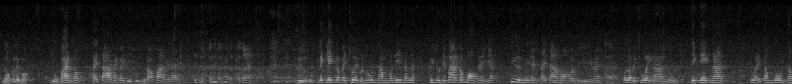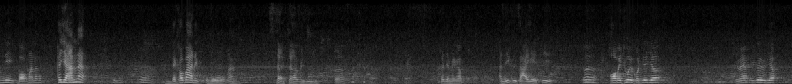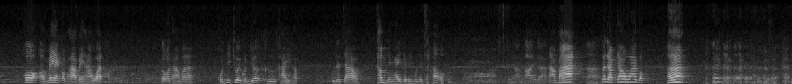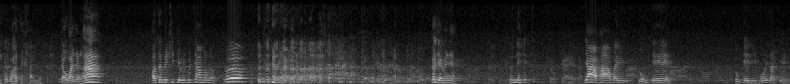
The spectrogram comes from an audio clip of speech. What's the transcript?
เราก็เลยบอก อยู่บ้านก็สายตาไม่ค่อยดีกูอยู่นอกบ้านก็ได้ คือเล็ก ๆ ก็ไปช่วยคนนู้นทำคนนี้ทำนั่นคืออยู่ในบ้านเขามองกันอย่างเงี้ย ที่อื่นมีแต่สายตามองเราดีใช่ไหมอ่าว่าเราไปช่วยงานนู่น เด็ก ๆนะ ช่วยทำนู่นทำนี่บอกมาแล้ว ขยันน่ะเออแต่เข้าบ้านนี่โอ้โหมาสายตาไม่ดี เออเข้าใจไหมครับ อันนี้คือสาเหตุที่เออ พอไปช่วยคนเยอะๆใช่ไหมไปช่วยคนเยอะพ่อเออแม่ก็พาไปหาวัดเราก็ถามว่าคนที่ช่วยคนเยอะคือใครครับพุทธเจ้าทำยังไงจะเป็นพุทธเจ้าเป็นถามพระอีกแล้วตามพระอ่าระดับเจ้าอาวาดบอกฮะเจ้าอาวาดแต่ใครเนี่ยเจ้าอาวาดอย่างฮะเอาท่านไม่คิดจะเป็นพระเจ้ามั้างเลยเออเข้าใจไหมเนี่ย ตอนนี้ตกใจนะย่าพาไปลงเจลงเจมีโพธิสัตว์เอง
